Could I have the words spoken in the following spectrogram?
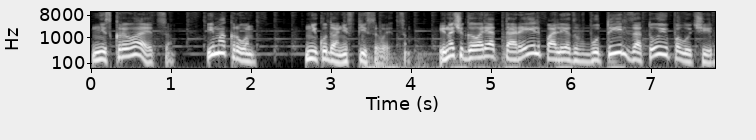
Не скрывается. И Макрон никуда не вписывается. Иначе говоря, Тарель полез в бутыль, зато и получил.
